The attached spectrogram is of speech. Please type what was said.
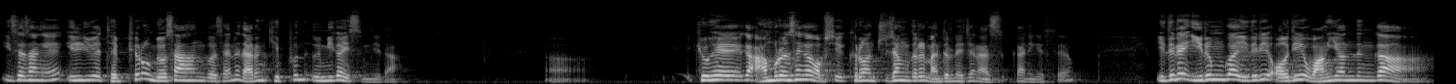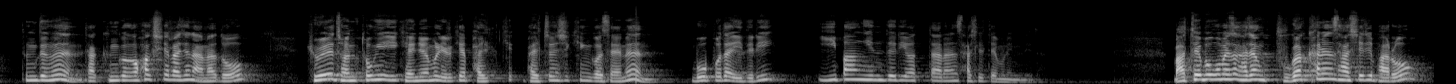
이 세상의 인류의 대표로 묘사한 것에는 나름 깊은 의미가 있습니다. 어, 교회가 아무런 생각 없이 그런 주장들을 만들어내지 않았을 거 아니겠어요? 이들의 이름과 이들이 어디에 왕이었는가 등등은 다 근거가 확실하진 않아도 교회 전통이 이 개념을 이렇게 발전시킨 것에는 무엇보다 이들이 이방인들이었다는 사실 때문입니다. 마태복음에서 가장 부각하는 사실이 바로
